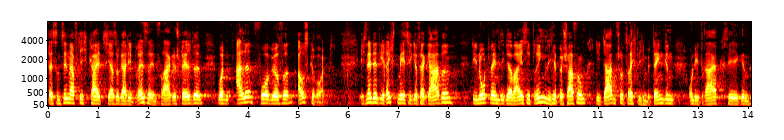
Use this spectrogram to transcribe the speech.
dessen Sinnhaftigkeit ja sogar die Presse infrage stellte, wurden alle Vorwürfe ausgeräumt. Ich nenne die rechtmäßige Vergabe, die notwendigerweise dringliche Beschaffung, die datenschutzrechtlichen Bedenken und die tragfähigen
